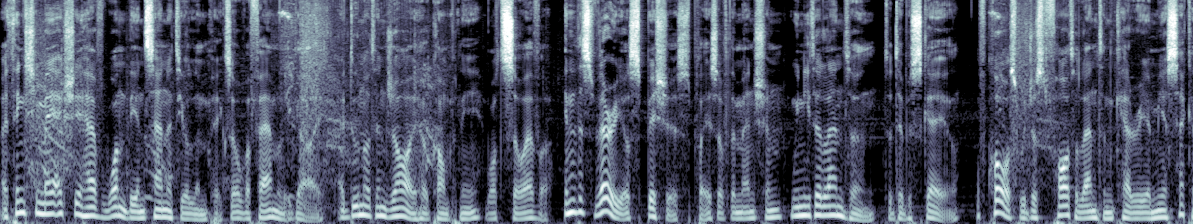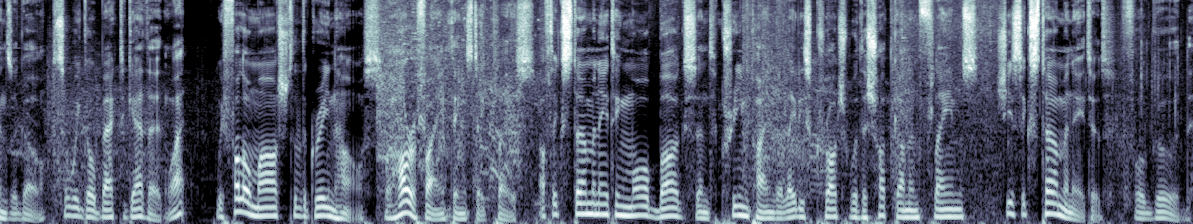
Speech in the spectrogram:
I think she may actually have won the Insanity Olympics over Family Guy. I do not enjoy her company whatsoever. In this very auspicious place of the mansion, we need a lantern to tip a scale. Of course, we just fought a lantern carrier mere seconds ago, so we go back to gather it. What? We follow Marge to the greenhouse, where horrifying things take place. After exterminating more bugs and cream pieing the lady's crotch with a shotgun in flames, she is exterminated for good.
